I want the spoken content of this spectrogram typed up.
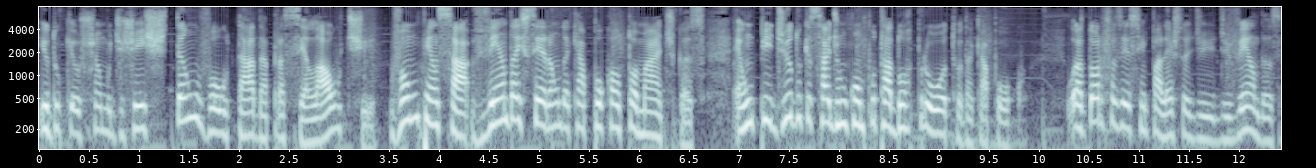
e do que eu chamo de gestão voltada para sellout, vamos pensar, vendas serão daqui a pouco automáticas. É um pedido que sai de um computador para o outro daqui a pouco eu adoro fazer assim palestra de, de vendas.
